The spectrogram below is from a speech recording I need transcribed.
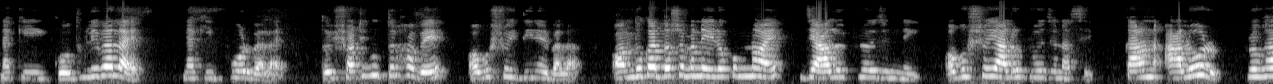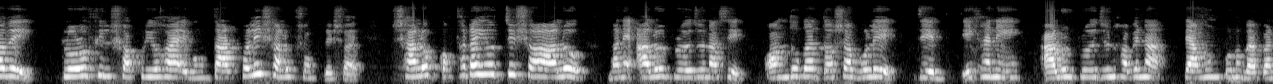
নাকি গধূলি বেলায়? নাকি ভোরবেলায় তো সঠিক উত্তর হবে অবশ্যই দিনের বেলা। অন্ধকার দশা মানে এরকম নয় যে আলোর প্রয়োজন নেই। অবশ্যই আলোর প্রয়োজন আছে। কারণ আলোর প্রভাবেই ক্লোরোফিল সক্রিয় হয় এবং তার ফলেই শালক সংশ্লেষ হয়। শালক কথাটাই হচ্ছে স্ব আলোক মানে আলোর প্রয়োজন আছে। অন্ধকার দশা বলে যে এখানে আলোর প্রয়োজন হবে না, তেমন কোনো ব্যাপার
